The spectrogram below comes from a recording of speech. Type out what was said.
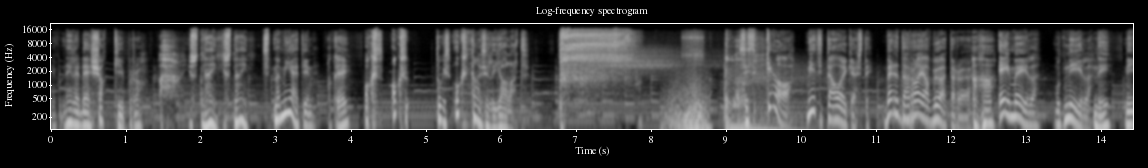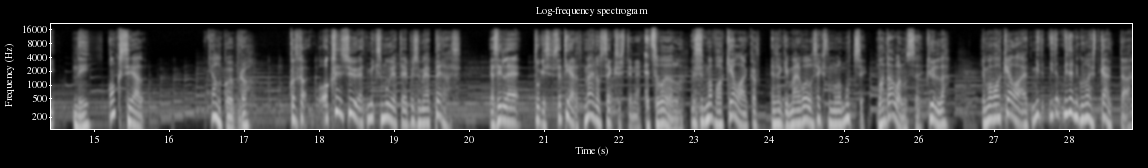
Niin kuin 4D shakki, bro. Ah, just näin, just näin. Sitten mä mietin, Okei. Okay. onks, onks, tukis, onks naisille jalat? Siis kelaa, mietitään oikeasti. Vedetään rajavyötäröä. Aha. Ei meillä, mut niillä. Niin, Niin niin. onks siellä jalkoi, bro? Koska onko se syy, että miksi muijat ei pysy meidän perässä? Ja sille tukis, sä tiedät, mä en ole seksistinen. Et sä voi olla. Siis mä vaan kelaan, koska ensinnäkin mä en voi olla seksistinen, mulla on mutsi. Mä oon tavannut se. Kyllä. Ja mä vaan kelaan, että mit, mit, mitä niin naiset käyttää?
